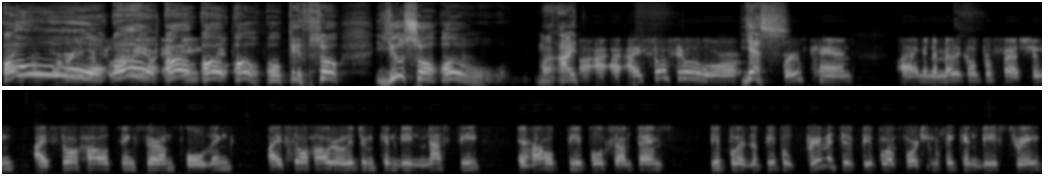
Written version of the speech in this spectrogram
Oh, from oh, oh, we, oh, oh, okay. So you saw, oh, my, I, I, I saw Civil War yes. firsthand. I'm in a medical profession. I saw how things are unfolding. I saw how religion can be nasty and how people sometimes people as a people, primitive people, unfortunately, can be strayed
